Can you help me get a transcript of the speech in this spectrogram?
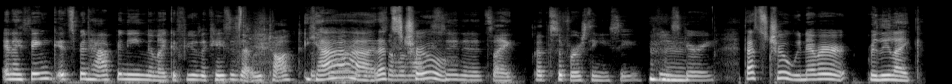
And I think it's been happening in like a few of the cases that we've talked. before. Yeah, that's true. and it's like that's the first thing you see. It's really Mhm. scary. That's true. We never really, like,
